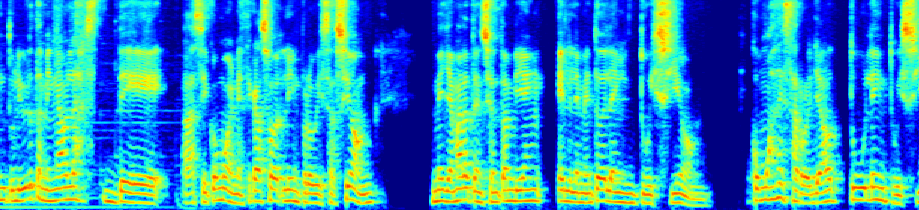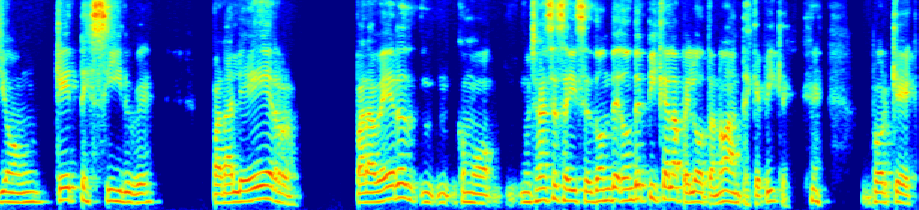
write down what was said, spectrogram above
En tu libro también hablas de, así como en este caso la improvisación, me llama la atención también el elemento de la intuición. ¿Cómo has desarrollado tú la intuición? ¿Qué te sirve para leer, para ver, mm, como muchas veces se dice, dónde, dónde pica la pelota, ¿no? Antes que pique. Porque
